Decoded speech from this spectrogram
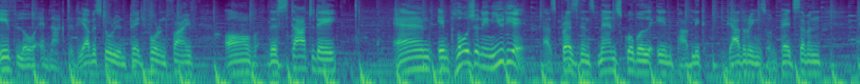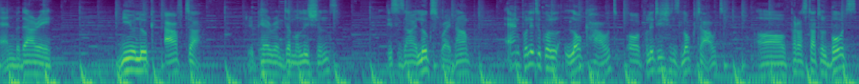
if law enacted. You have a story on page 4 and 5 of the Star today. And implosion in UDA as president's men squabble in public gatherings on page 7. And Mathare, new look after repair and demolitions. This is how it looks right now. And political lockout or politicians locked out of parastatal boards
